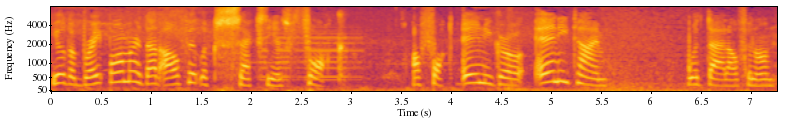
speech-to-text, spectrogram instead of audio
Yo, the Brite Bomber, that outfit looks sexy as fuck. I'll fuck any girl, anytime, with that outfit on.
